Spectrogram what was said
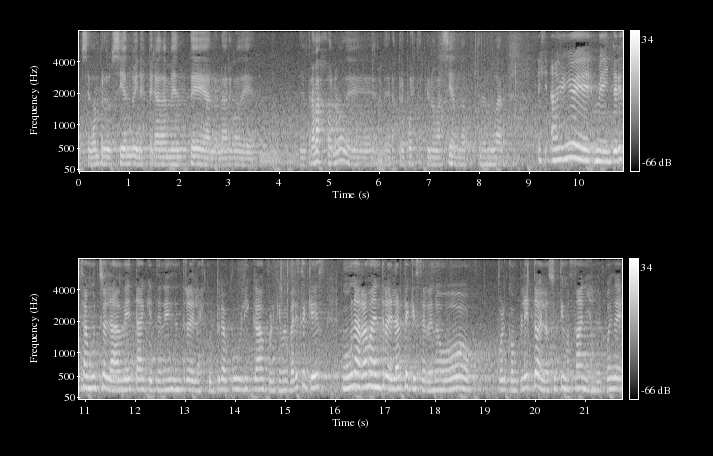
digamos, se van produciendo inesperadamente a lo largo del trabajo, ¿no? de, las propuestas que uno va haciendo en el lugar. A mí me, interesa mucho la beta que tenés dentro de la escultura pública porque me parece que es como una rama dentro del arte que se renovó por completo en los últimos años, después de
